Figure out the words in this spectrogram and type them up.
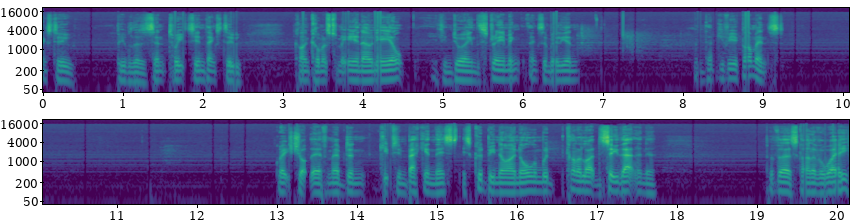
Thanks to people that have sent tweets in. Thanks to kind comments from Ian O'Neill. He's enjoying the streaming. Thanks a million. And thank you for your comments. Great shot there from Ebdon. Keeps him back in this. This could be 9 all, and we'd kind of like to see that in a perverse kind of a way.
